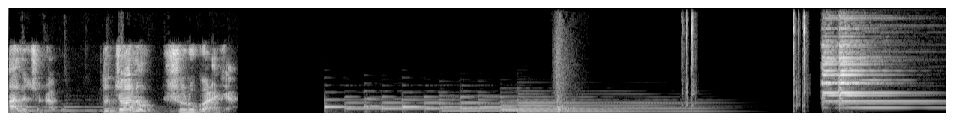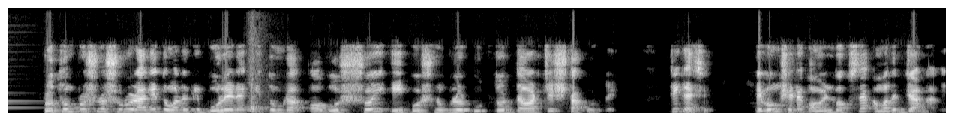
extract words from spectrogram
আলোচনা করব। তো চলো শুরু করা যাক। প্রথম প্রশ্ন শুরুর আগে তোমাদেরকে বলে রাখি, তোমরা অবশ্যই এই প্রশ্নগুলোর উত্তর দেওয়ার চেষ্টা করবে। ঠিক আছে? এবং সেটা কমেন্ট বক্সে আমাদের জানাবে।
